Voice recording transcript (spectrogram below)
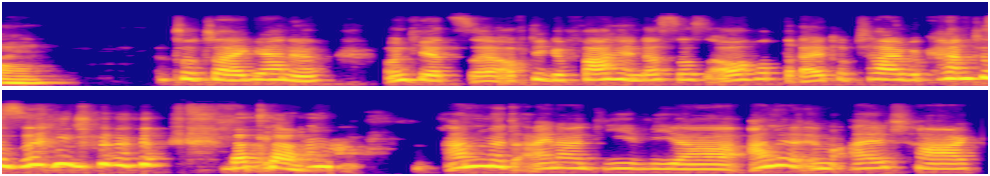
rein. Total gerne. Und jetzt äh, auf die Gefahr hin, dass das auch drei total bekannte sind. Na klar. An mit einer, die wir alle im Alltag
